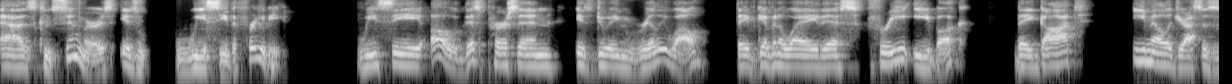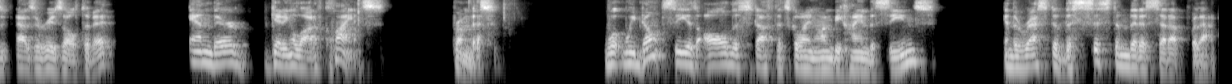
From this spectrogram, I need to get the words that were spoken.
as consumers is we see the freebie. We see, oh, this person is doing really well. They've given away this free ebook. They got email addresses as a result of it, and they're getting a lot of clients from this. What we don't see is all the stuff that's going on behind the scenes and the rest of the system that is set up for that.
